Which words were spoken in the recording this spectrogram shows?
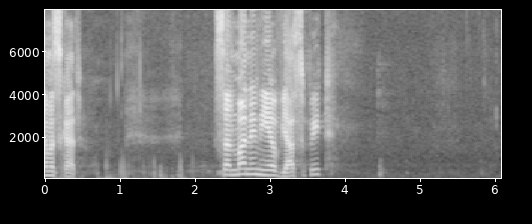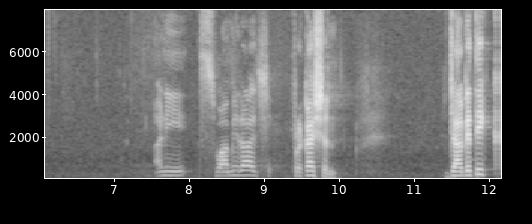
नमस्कार. सन्माननीय व्यासपीठ आणि स्वामीराज प्रकाशन जागतिक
